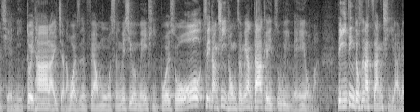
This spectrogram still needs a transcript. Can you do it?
以前，你对它来讲的话，也是非常陌生，因为新闻媒体不会说哦，这档系统怎么样，大家可以注意，没有嘛？这一定都是它涨起来了。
